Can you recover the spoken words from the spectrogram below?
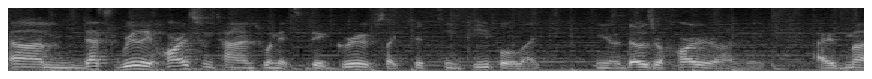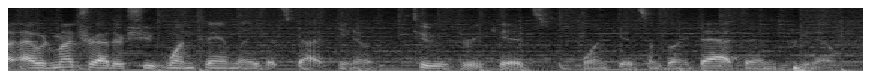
Um, that's really hard sometimes when it's big groups like 15 people like you know those are harder on me. I'd mu- I would much rather shoot one family that's got you know two or three kids, one kid, something like that, than you know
